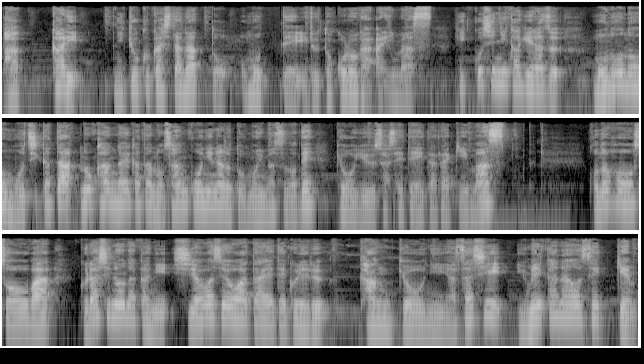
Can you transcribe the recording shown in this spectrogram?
ぱっかり二極化したなと思っているところがあります。引っ越しに限らず物の持ち方の考え方の参考になると思いますので共有させていただきます。この放送は暮らしの中に幸せを与えてくれる環境に優しい夢かなう石鹸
